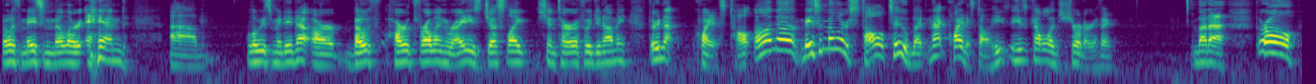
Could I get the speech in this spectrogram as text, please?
both Mason Miller and um, Luis Medina are both hard throwing righties, just like Shintaro Fujinami. They're not quite as tall. Oh, no, Mason Miller's tall too, but not quite as tall. He's, he's a couple inches shorter, I think. But uh, they're all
